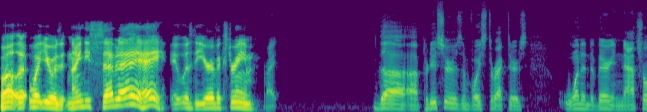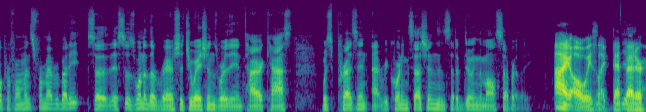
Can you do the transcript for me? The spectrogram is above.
Well, uh, what year was it? 97? Hey, hey, it was the year of Extreme. Right. The uh, producers and voice directors wanted a very natural performance from everybody. So this was one of the rare situations where the entire cast was present at recording sessions instead of doing them all separately. I always liked that Yeah. better.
